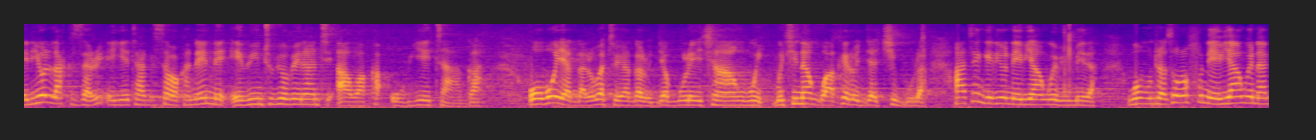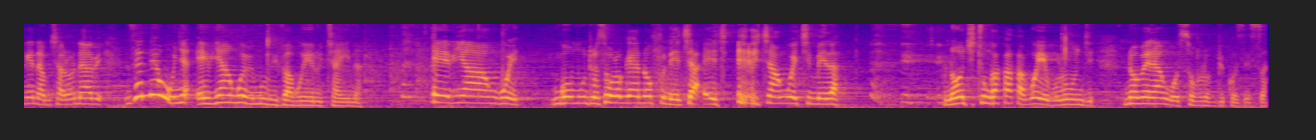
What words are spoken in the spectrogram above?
Eriyo luxury eyeetagisa waka naye ne ebintu byobeera nti awaka obyetaaga. Oba oyagala oba toyagala ojja kugula ekyangwe bwe kinaggwako era ojja kigula ate ngaeriyo n'ebyangwe ebimera. Ng'omuntu asobola okufuna ebyangwe nagenda mu kyalo nabe nze neewuunya ebyangwe ebimu biva bweru china ebyangwe ng'omuntu osobola ogenda n'ofuna ekyangwe ekimera n'okitungako akagoye bulungi n'obeera ng'osobola obikozesa.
